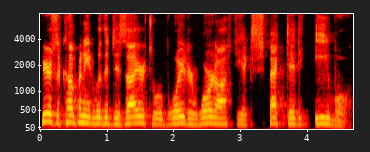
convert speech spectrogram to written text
Fear is accompanied with a desire to avoid or ward off the expected evil.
